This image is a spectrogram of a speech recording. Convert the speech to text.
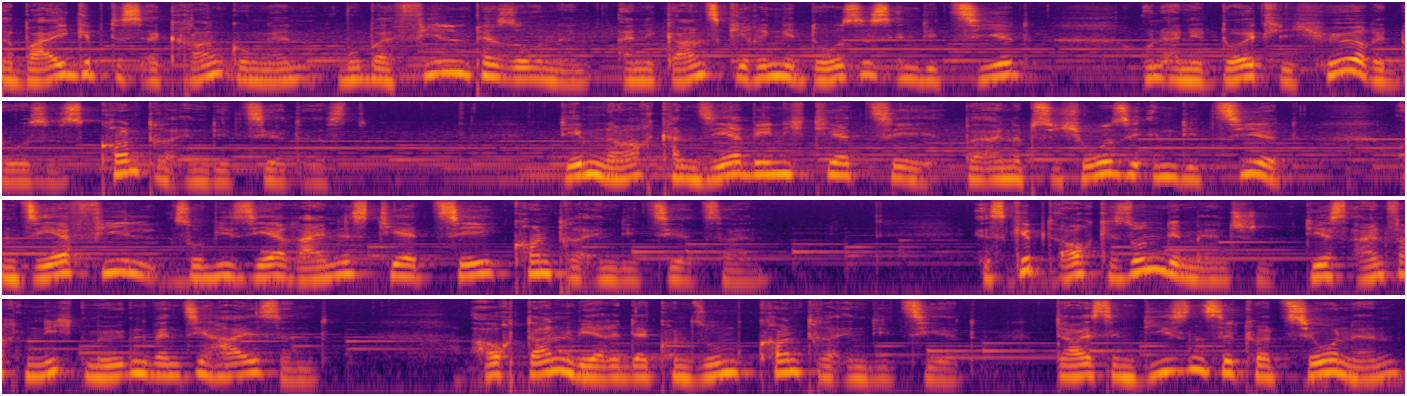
Dabei gibt es Erkrankungen, wo bei vielen Personen eine ganz geringe Dosis indiziert und eine deutlich höhere Dosis kontraindiziert ist. Demnach kann sehr wenig THC bei einer Psychose indiziert und sehr viel sowie sehr reines THC kontraindiziert sein. Es gibt auch gesunde Menschen, die es einfach nicht mögen, wenn sie high sind. Auch dann wäre der Konsum kontraindiziert, da es in diesen Situationen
